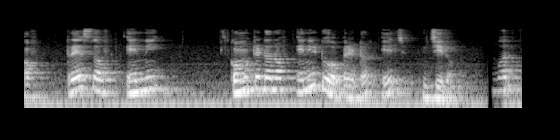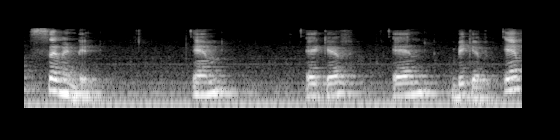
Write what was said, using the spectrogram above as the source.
Of trace of any commutator of any two operator is 0. Number 17 M akf n bkf m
